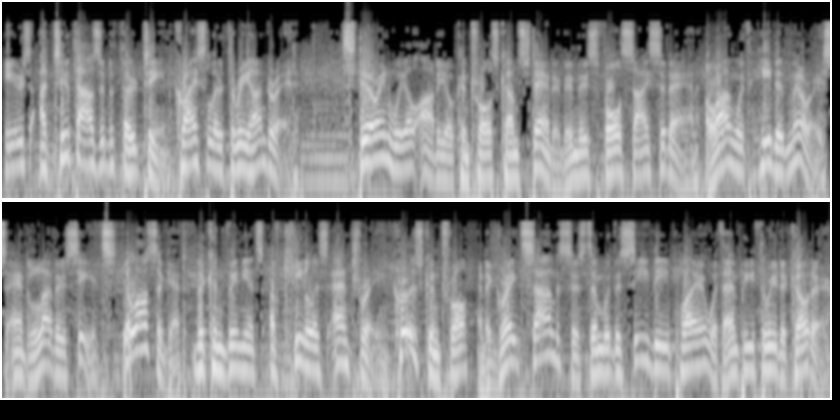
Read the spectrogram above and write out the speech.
Here's a 2013 Chrysler 300. Steering wheel audio controls come standard in this full-size sedan, along with heated mirrors and leather seats. You'll also get the convenience of keyless entry, cruise control, and a great sound system with a CD player with MP3 decoder.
